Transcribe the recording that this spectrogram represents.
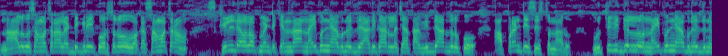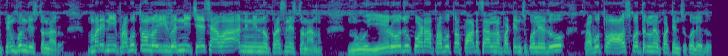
నాలుగు సంవత్సరాల డిగ్రీ కోర్సులు ఒక సంవత్సరం స్కిల్ డెవలప్మెంట్ కింద నైపుణ్యాభివృద్ధి అధికారుల చేత విద్యార్థులకు అప్రెంటిస్ ఇస్తున్నారు. వృత్తి విద్యల్లో నైపుణ్యాభివృద్ధిని పెంపొందిస్తున్నారు. మరి నీ ప్రభుత్వంలో ఇవన్నీ చేశావా అని నిన్ను ప్రశ్నిస్తున్నాను. నువ్వు ఏ రోజు కూడా ప్రభుత్వ పాఠశాలను పట్టించుకోలేదు ప్రభుత్వ ఆసుపత్రులను పట్టించుకోలేదు.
